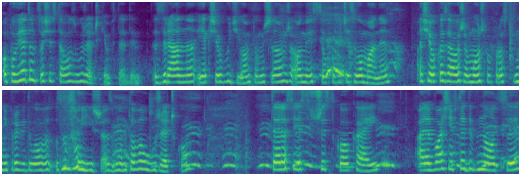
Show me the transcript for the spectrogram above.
Opowiadam, co się stało z łóżeczkiem wtedy. Z rana, jak się obudziłam, to myślałam, że ono jest całkowicie złamane. A się okazało, że mąż po prostu nieprawidłowo Zoisza zmontował łóżeczko. Teraz jest wszystko ok, ale właśnie wtedy w nocy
